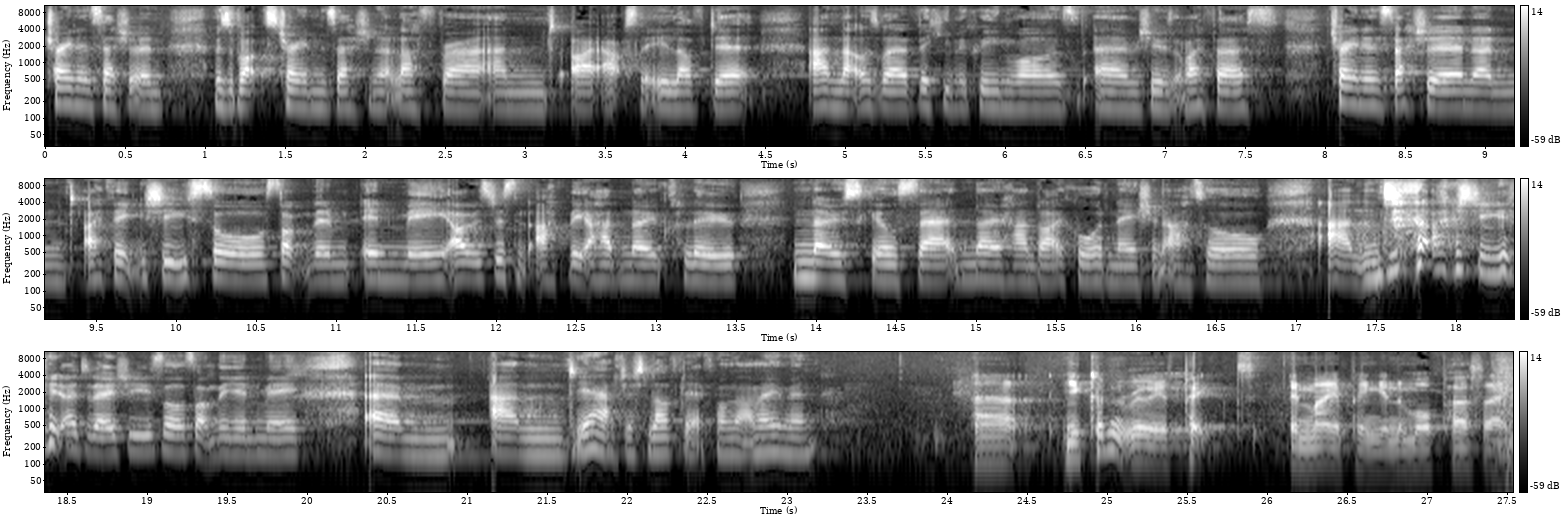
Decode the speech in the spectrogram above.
training session. It was a box training session at Loughborough, and I absolutely loved it. And that was where Vicky McQueen was. Um, she was at my first training session, and I think she saw something in me. I was just an athlete. I had no clue, no skill set, no hand-eye coordination at all. And she, I don't know, she saw something in me, um, and yeah, I just loved it from that moment. Uh, you couldn't really have picked, in my opinion, a more perfect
